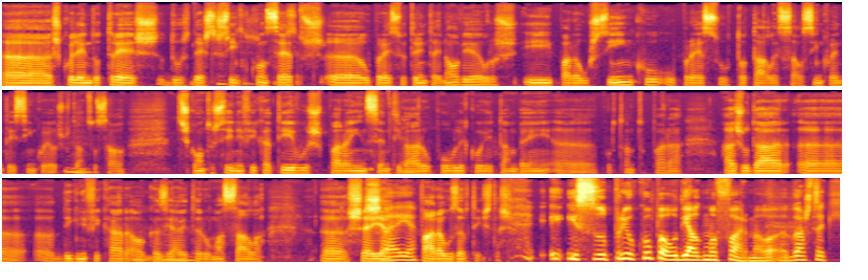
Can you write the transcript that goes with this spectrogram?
Uh, escolhendo três dos, destes cinco concertos, uh, o preço é 39 euros e para os cinco o preço total é só 55 euros. Portanto, uhum. são descontos significativos para incentivar o público e também, uh, portanto, para ajudar a dignificar a ocasião uhum. e ter uma sala uh, cheia, cheia, para os artistas. Isso preocupa-o de alguma forma? Gosta que,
